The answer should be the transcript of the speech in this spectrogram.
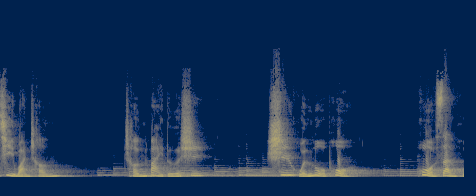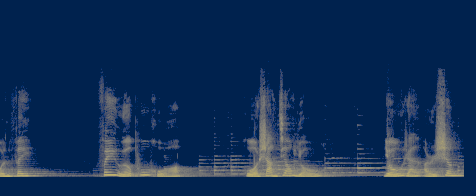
大器晚成，成败得失，失魂落魄，魄散魂飞，飞蛾扑火，火上浇油，油然而生，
